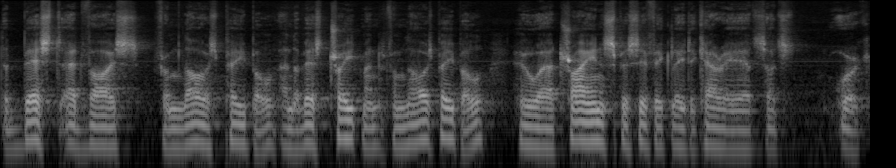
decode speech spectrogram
the best advice from those people and the best treatment from those people who are trained specifically to carry out such work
